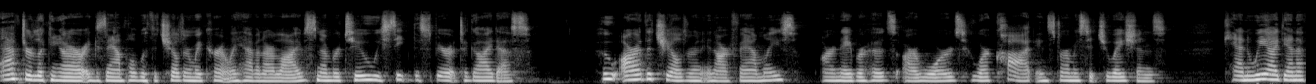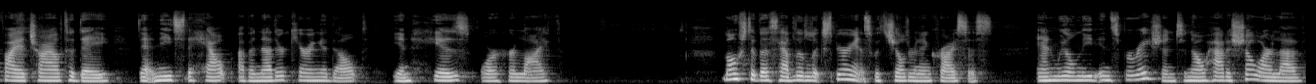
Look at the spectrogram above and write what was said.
After looking at our example with the children we currently have in our lives, number two, we seek the Spirit to guide us. Who are the children in our families, our neighborhoods, our wards who are caught in stormy situations? Can we identify a child today that needs the help of another caring adult in his or her life? Most of us have little experience with children in crisis, and we'll need inspiration to know how to show our love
